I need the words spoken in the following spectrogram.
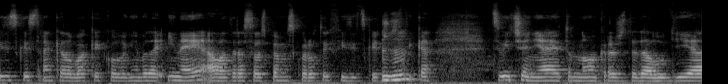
fyzickej stránky alebo akékoľvek, nebodaj inej, ale teraz sa rozprávame skôr o tej fyzickej, čo mm-hmm. sa týka cvičenia, je to mnohokrát, že teda ľudia,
